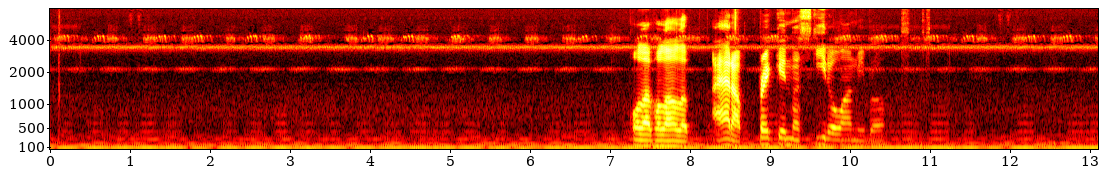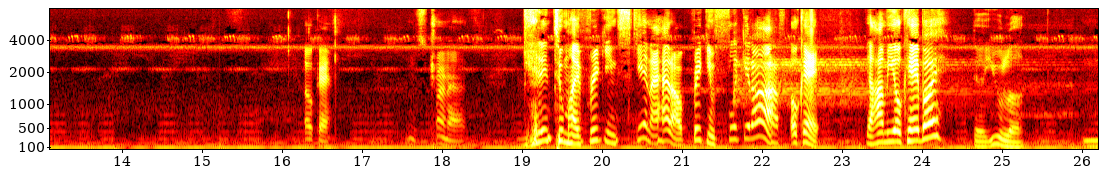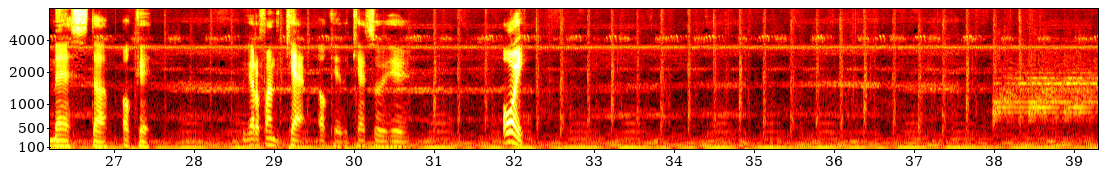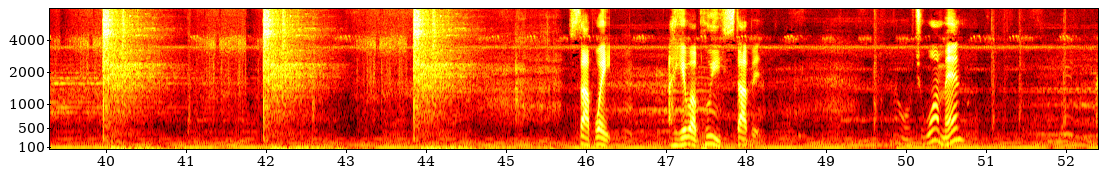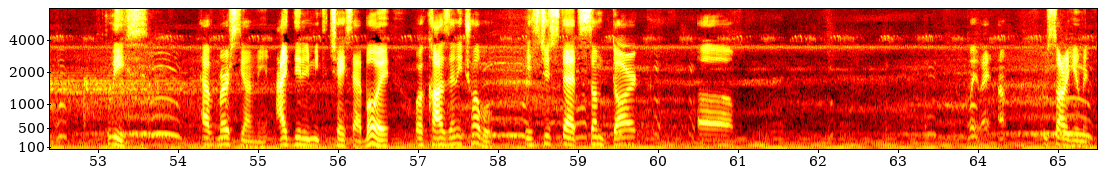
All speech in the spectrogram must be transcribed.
Hold up, hold up, hold up. I had a freaking mosquito on me, bro. Okay. I'm just trying to get into my freaking skin. I had to freaking flick it off. Okay. Yahami, okay, boy? Dude, you look messed up. Okay. We gotta find the cat. Okay, the cat's over here. Oi! Stop, wait. I give up, please. Stop it. What you want, man? Please. Have mercy on me. I didn't mean to chase that boy or cause any trouble. It's just that some dark um Wait, wait. I'm, sorry, human.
